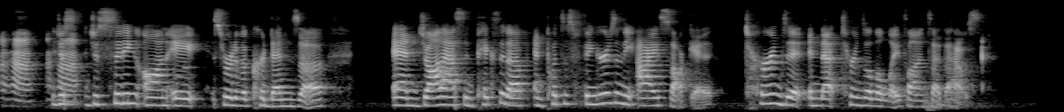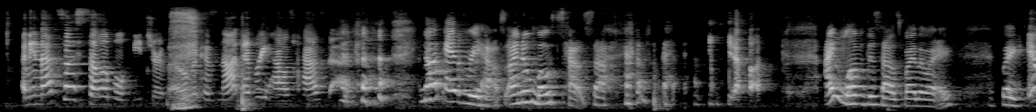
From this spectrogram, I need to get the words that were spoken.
Mm-hmm, just just sitting on a sort of a credenza, and John Astin picks it up and puts his fingers in the eye socket, turns it, and that turns all the lights on inside the house. I mean, that's a sellable feature though, because not every house has that. Not every house. I know most houses have that. yeah. I love this house, by the way. Like, It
